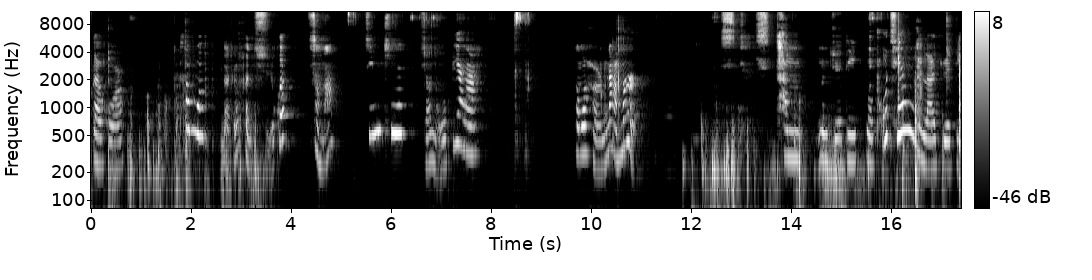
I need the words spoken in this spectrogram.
干活？”他们感觉很奇怪，怎么今天小女巫变啦？他们很纳闷儿。他们决定用抽签来决定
